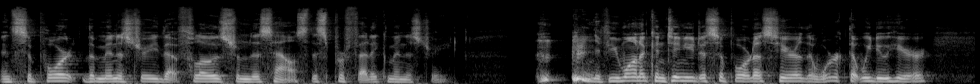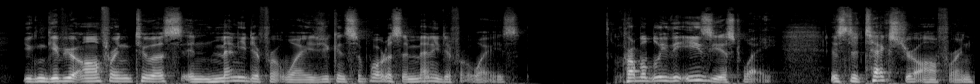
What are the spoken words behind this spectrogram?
and support the ministry that flows from this house, this prophetic ministry. if you want to continue to support us here, the work that we do here, you can give your offering to us in many different ways. You can support us in many different ways. Probably the easiest way is to text your offering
